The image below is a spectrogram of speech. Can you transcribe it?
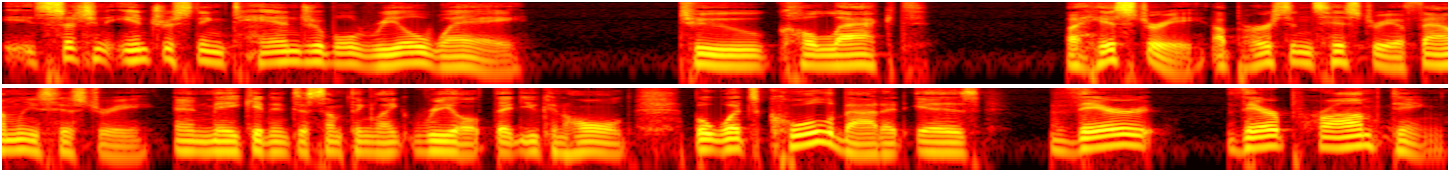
it's such an interesting, tangible, real way to collect a history, a person's history, a family's history, and make it into something like real that you can hold. But what's cool about it is they're they're prompting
